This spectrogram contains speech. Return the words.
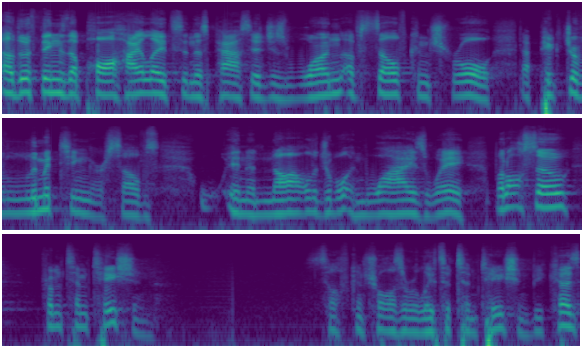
Other things that Paul highlights in this passage is one of self control, that picture of limiting ourselves in a knowledgeable and wise way, but also from temptation. Self control as it relates to temptation. Because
